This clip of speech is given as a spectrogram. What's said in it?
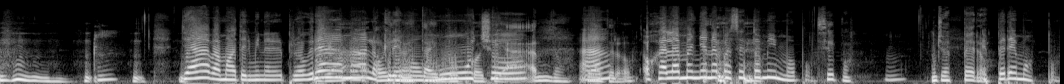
ya, vamos a terminar el programa, los queremos mucho. Ah, ojalá mañana pase esto mismo, Sí, pues. Yo espero. Esperemos, pues.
